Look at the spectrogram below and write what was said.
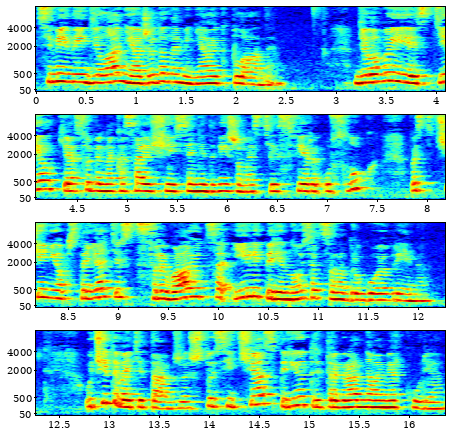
Семейные дела неожиданно меняют планы. Деловые сделки, особенно касающиеся недвижимости и сферы услуг, по стечению обстоятельств срываются или переносятся на другое время. Учитывайте также, что сейчас период ретроградного Меркурия.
